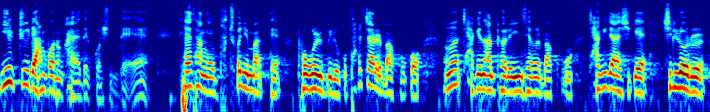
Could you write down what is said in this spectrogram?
일주일에 한 번은 가야 될 것인데 세상에 부처님한테 복을 빌고 팔자를 바꾸고 어? 자기 남편의 인생을 바꾸고 자기 자식의 진로를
